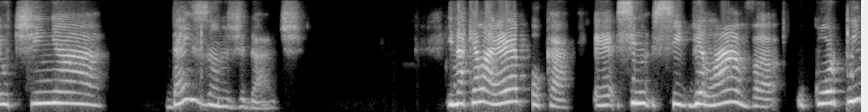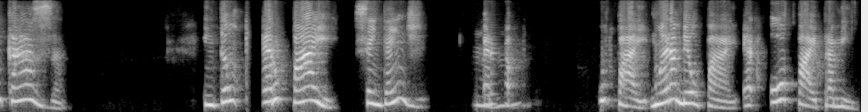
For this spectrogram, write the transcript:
eu tinha 10 anos de idade. E naquela época é, se, se velava o corpo em casa. Então, era o pai, você entende? Uhum. Era o pai, não era meu pai, era o pai para mim.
